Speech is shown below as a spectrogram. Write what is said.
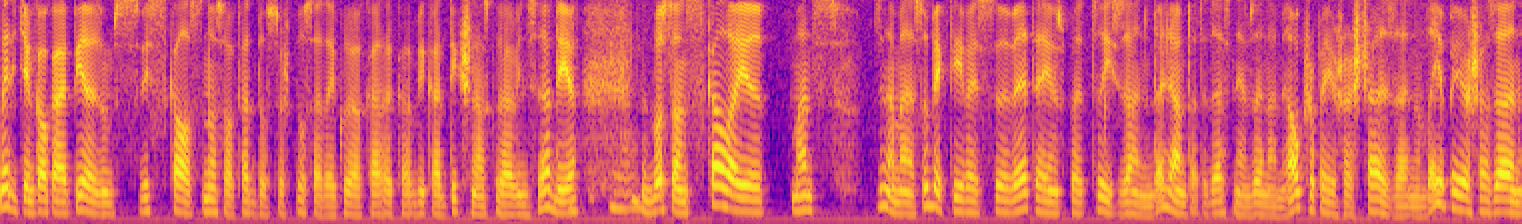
Mediķiem kaut kā ir pieredzams visas skalas nosaukt atbilstoši pilsētai, kurā kā, kā bija kāda tikšanās, kurā viņas radīja. Mm. Bostonas skala ir mans. Zināmā subjektīvais eh, vērtējums par trīs zēnu daļām. Tātad asniem zēnām ir augšupējošā šķērs zēna un lejupējošā zēna.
